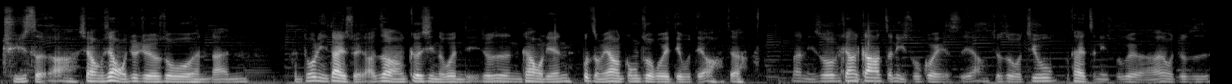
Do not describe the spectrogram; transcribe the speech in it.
取舍啊。像像我就觉得说，我很难很拖泥带水啊，这种个性的问题，就是你看我连不怎么样的工作我也丢不掉，这样。那你说，像刚刚整理书柜也是一样，就是我几乎不太整理书柜了，反正我就是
